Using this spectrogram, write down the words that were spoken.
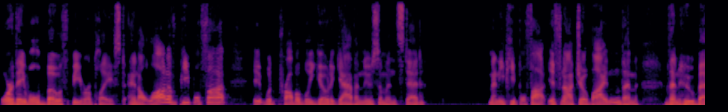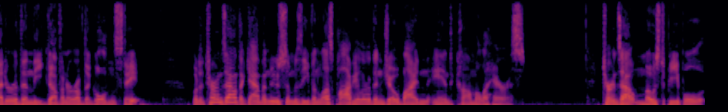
or they will both be replaced. And a lot of people thought it would probably go to Gavin Newsom instead. Many people thought, if not Joe Biden, then, then who better than the governor of the Golden State? But it turns out that Gavin Newsom is even less popular than Joe Biden and Kamala Harris. Turns out most people,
